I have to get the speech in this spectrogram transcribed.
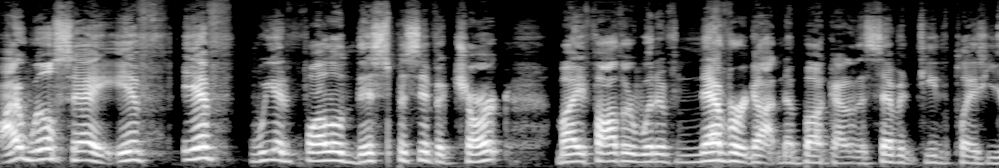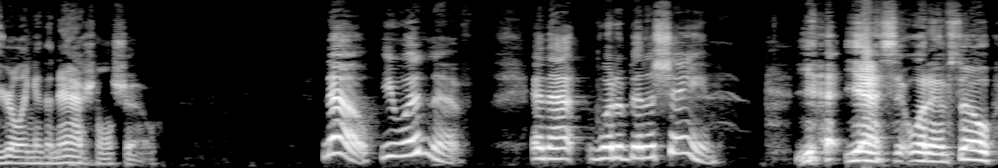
I will say, if if we had followed this specific chart, my father would have never gotten a buck out of the 17th place yearling at the national show. No, you wouldn't have. And that would have been a shame. Yeah, yes, it would have. So,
